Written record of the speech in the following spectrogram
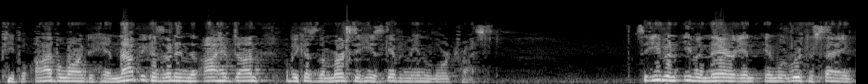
people. I belong to Him. Not because of anything that I have done, but because of the mercy He has given me in the Lord Christ. See, even, even there in, in what Ruth is saying,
